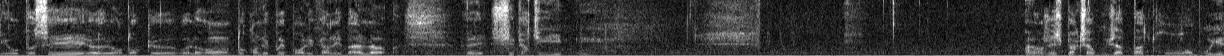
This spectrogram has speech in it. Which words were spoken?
bibosiens, bibosiennes. pour aller faire les balles. Allez, c'est parti. Alors j'espère que ça vous a pas trop embrouillé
